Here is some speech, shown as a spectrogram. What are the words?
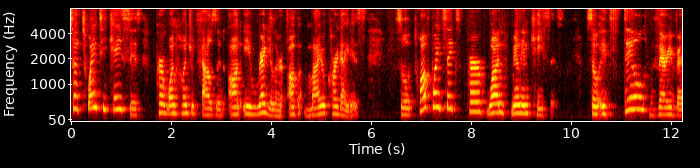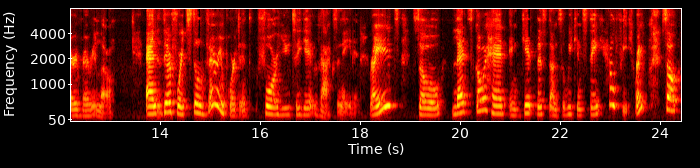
to 20 cases per 100,000 on a regular of myocarditis so 12.6 per 1 million cases so it's still very, very, very low. And therefore, it's still very important for you to get vaccinated, right? So let's go ahead and get this done so we can stay healthy, right? So,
